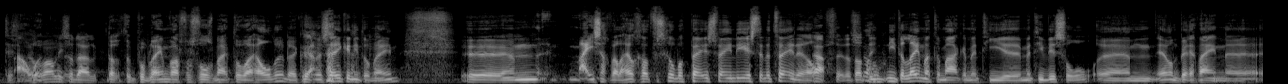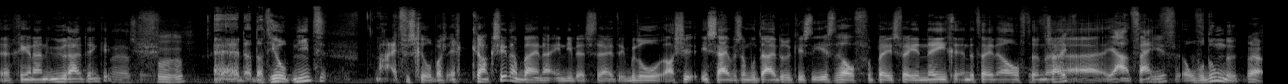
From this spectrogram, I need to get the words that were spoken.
het is Nou, helemaal niet zo duidelijk. Dat het een probleem was, was volgens mij toch wel helder. Daar kunnen we zeker niet omheen. Ehm, maar je zag wel een heel groot verschil bij PSV in de eerste en de tweede helft. Ja, dat had zo. niet- niet alleen maar te maken met die, eh, met die wissel. Ehm, ja, want Bergwijn eh, ging er na een uur uit, denk ik. Eh, dat, dat hielp niet. Maar het verschil was echt krankzinnig bijna in die wedstrijd. Ik bedoel, als je in cijfers zou moeten uitdrukken... is de eerste helft voor PSV een 9 en de tweede helft een, Vijf? eh, ja, een 5. Onvoldoende. Ja.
